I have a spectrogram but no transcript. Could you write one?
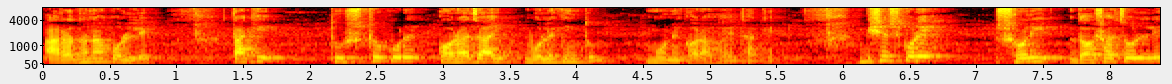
আরাধনা করলে তাকে তুষ্ট করে করা যায় বলে কিন্তু মনে করা হয়ে থাকে। বিশেষ করে শনির দশা চললে,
